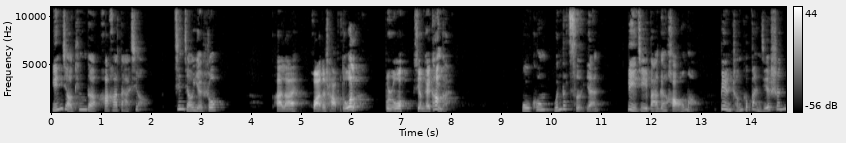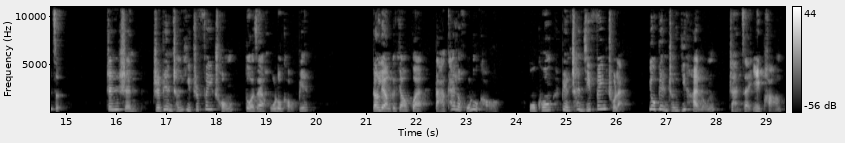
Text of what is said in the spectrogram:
银角听得哈哈大笑，金角也说：“看来化的差不多了，不如掀开看看。”悟空闻得此言，立即拔根毫毛，变成个半截身子，真身只变成一只飞虫，躲在葫芦口边。等两个妖怪打开了葫芦口，悟空便趁机飞出来，又变成倚海龙站在一旁。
